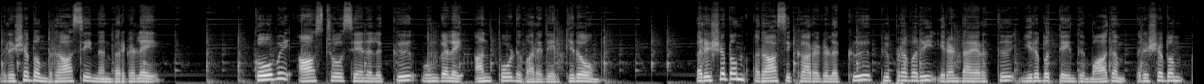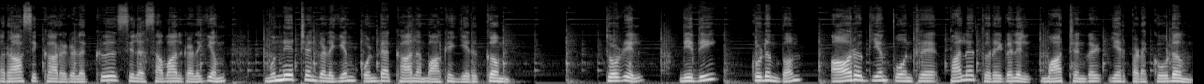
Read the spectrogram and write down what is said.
ரிஷபம் ராசி நண்பர்களே. கோவை ஆஸ்ட்ரோ சேனலுக்கு உங்களை அன்போடு வரவேற்கிறோம். ரிஷபம் ராசிக்காரர்களுக்கு பிப்ரவரி இரண்டாயிரத்து இருபத்தைந்து மாதம் ரிஷபம் ராசிக்காரர்களுக்கு சில சவால்களையும் முன்னேற்றங்களையும் கொண்ட காலமாக இருக்கும். தொழில் நிதி குடும்பம் ஆரோக்கியம் போன்ற பல துறைகளில் மாற்றங்கள் ஏற்படக்கூடும்.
